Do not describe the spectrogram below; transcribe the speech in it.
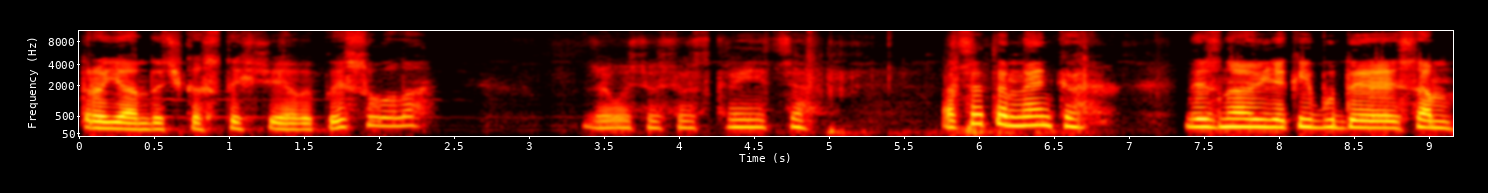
трояндочка з тих, що я виписувала. Вже ось ось розкриється. А це темненька. Не знаю, який буде сам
